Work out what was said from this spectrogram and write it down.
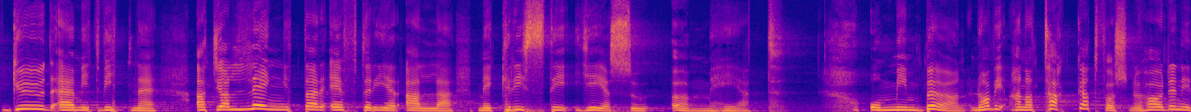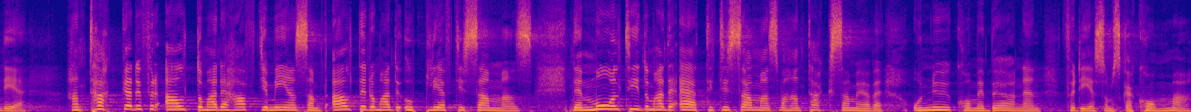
Gud är mitt vittne att jag längtar efter er alla med Kristi Jesu ömhet. Och min bön, nu har vi, han har tackat först nu, hörde ni det? Han tackade för allt de hade haft gemensamt, allt det de hade upplevt tillsammans. Den måltid de hade ätit tillsammans var han tacksam över. Och nu kommer bönen för det som ska komma.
